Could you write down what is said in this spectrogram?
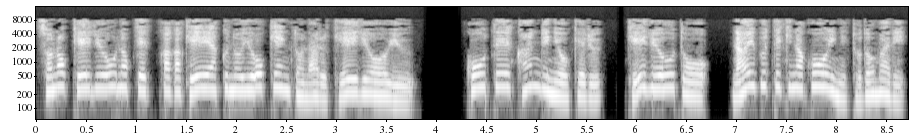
その計量の結果が契約の要件となる計量を言う。工程管理における計量等、内部的な行為にとどまり、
